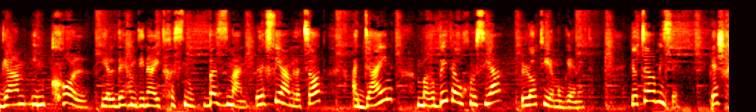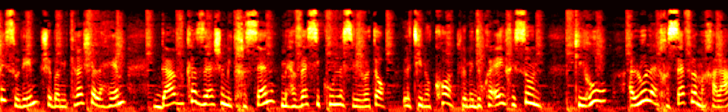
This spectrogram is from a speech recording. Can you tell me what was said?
גם אם כל ילדי המדינה יתחסנו בזמן, לפי ההמלצות, עדיין מרבית האוכלוסייה לא תהיה מוגנת. יותר מזה, יש חיסונים שבמקרה שלהם דווקא זה שמתחסן מהווה סיכון לסביבתו, לתינוקות, למדוכאי חיסון, כי הוא עלול להיחשף למחלה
